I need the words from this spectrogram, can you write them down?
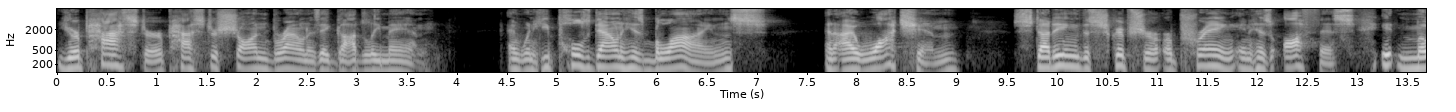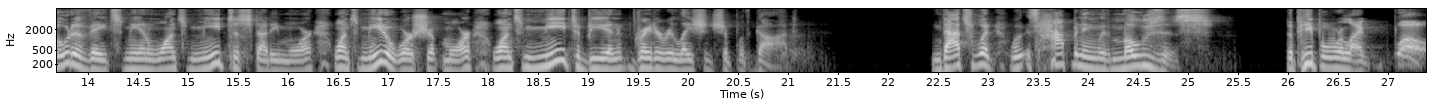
Your pastor, Pastor Sean Brown, is a godly man. And when he pulls down his blinds and I watch him studying the scripture or praying in his office, it motivates me and wants me to study more, wants me to worship more, wants me to be in greater relationship with God. That's what was happening with Moses. The people were like, whoa.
